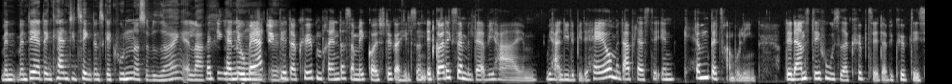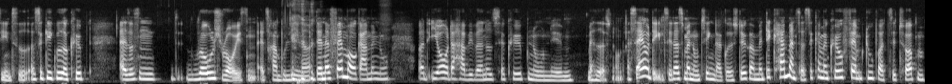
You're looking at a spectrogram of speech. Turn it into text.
men, men det, at den kan de ting, den skal kunne og så videre, ikke? Eller men det, er, det er jo bæredygtigt øh, at købe en printer, som ikke går i stykker hele tiden. Et godt eksempel er, at vi har, øhm, vi har en lille bitte have, men der er plads til en kæmpe trampolin. Det er nærmest det, huset er købt til, da vi købte det i sin tid. Og så gik vi ud og købte altså sådan Rolls Royce'en af trampoliner. Den er fem år gammel nu, og i år der har vi været nødt til at købe nogle, øh, hvad hedder sådan nogle reservedele til. Der er simpelthen nogle ting, der er gået i stykker, men det kan man så. Så kan man købe fem duber til toppen,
